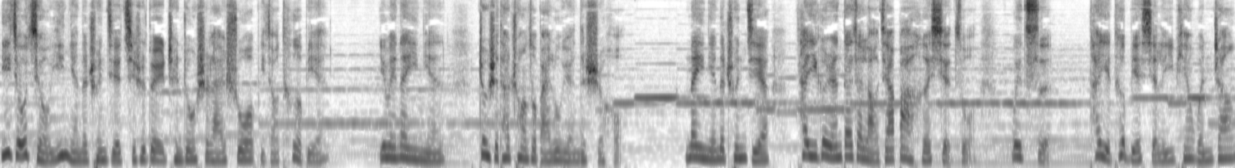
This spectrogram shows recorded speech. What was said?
一九九一年的春节其实对陈忠实来说比较特别，因为那一年正是他创作《白鹿原》的时候。那一年的春节，他一个人待在老家灞河写作，为此，他也特别写了一篇文章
